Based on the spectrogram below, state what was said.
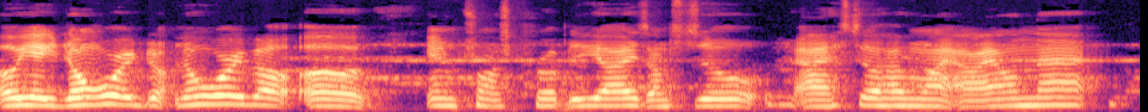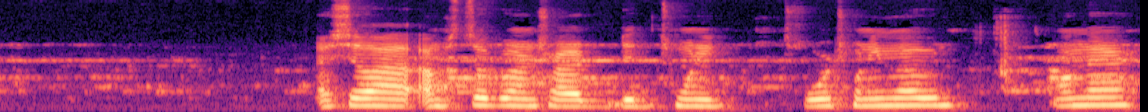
Oh yeah, don't worry. Don't, don't worry about uh Animatronics corrupted guys. I'm still. I still have my eye on that. I still. Have, I'm still going to try to do the 2420 mode on there.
